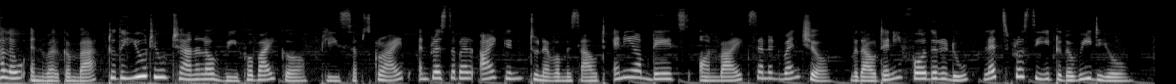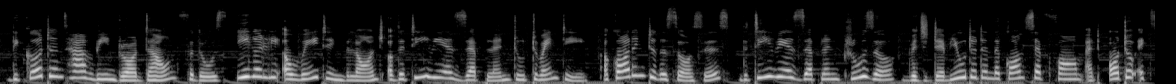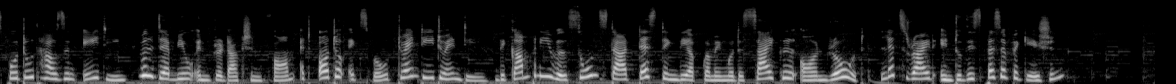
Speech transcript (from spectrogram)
Hello and welcome back to the YouTube channel of V for Biker. Please subscribe and press the bell icon to never miss out any updates on bikes and adventure. Without any further ado, let's proceed to the video. The curtains have been brought down for those eagerly awaiting the launch of the TVS Zeppelin 220. According to the sources, the TVS Zeppelin Cruiser, which debuted in the concept form at Auto Expo 2018, will debut in production form at Auto Expo 2020. The company will soon start testing the upcoming motorcycle on road. Let's ride into the specification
